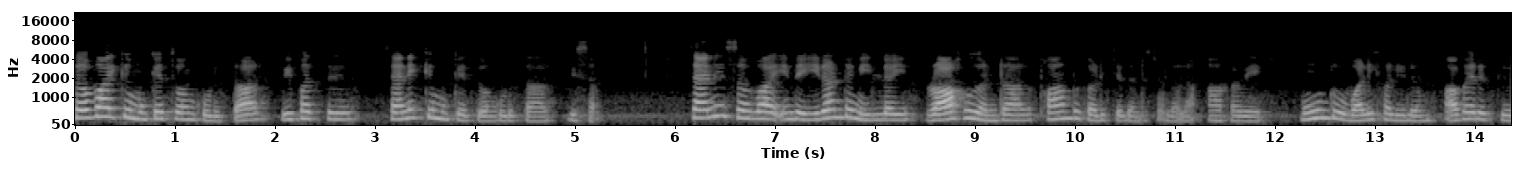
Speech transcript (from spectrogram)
செவ்வாய்க்கு முக்கியத்துவம் கொடுத்தால் விபத்து சனிக்கு முக்கியத்துவம் கொடுத்தால் விஷம். சனி செவ்வாய் இந்த இரண்டும் இல்லை. ராகு என்றால் பாம்பு கடித்தது என்று சொல்லலாம். ஆகவே மூன்று வழிகளிலும் அவருக்கு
